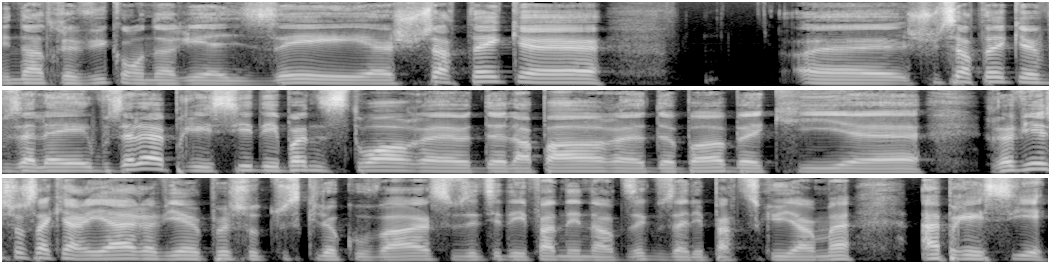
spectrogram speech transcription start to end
Une entrevue qu'on a réalisée. Je suis certain que. je suis certain que vous allez, vous allez apprécier des bonnes histoires de la part de Bob qui revient sur sa carrière, revient un peu sur tout ce qu'il a couvert. Si vous étiez des fans des Nordiques, vous allez particulièrement apprécier.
